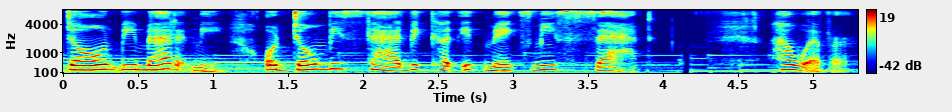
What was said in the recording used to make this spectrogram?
don't be mad at me or don't be sad because it makes me sad. However,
